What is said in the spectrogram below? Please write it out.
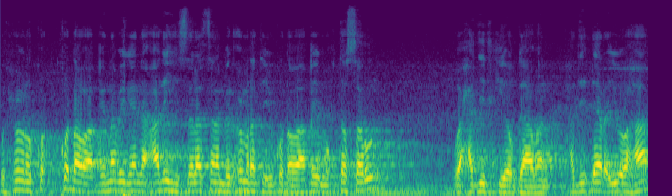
wuxuuna ku dhawaaqay nabigeena calayhi salatu slam bilcumrati ayuu ku dhawaaqay mukhtasarun. Waa xadiidkiioo gaaban. Xadiid dheer ayuu ahaa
